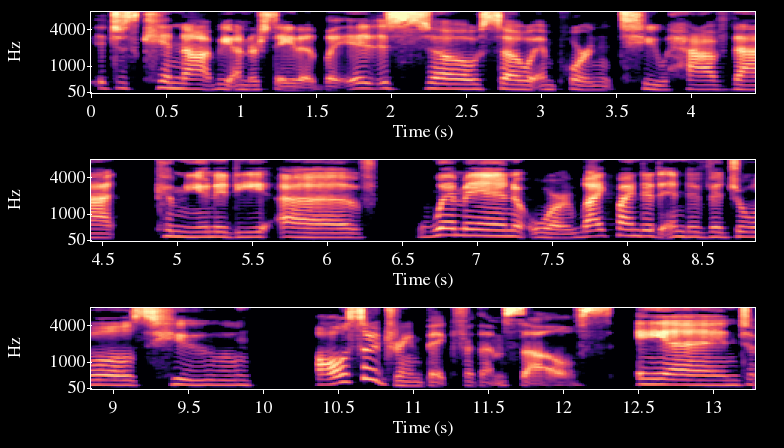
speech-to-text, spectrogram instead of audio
it just cannot be understated. Like it is so, so important to have that community of women or like-minded individuals who also dream big for themselves and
